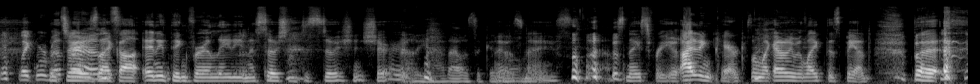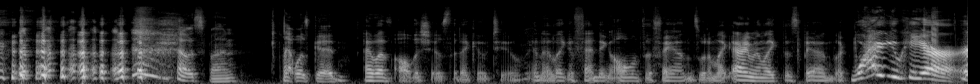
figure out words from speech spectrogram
like we're best That's right. It's friends. like uh, anything for a lady in a social distortion shirt. oh yeah, that was a good That was moment. nice. that was nice for you. I didn't care because I'm like, I don't even like this band. But That was fun. that was good. I love all the shows that I go to. And I like offending all of the fans when I'm like, I don't even like this band. Like, why are you here?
